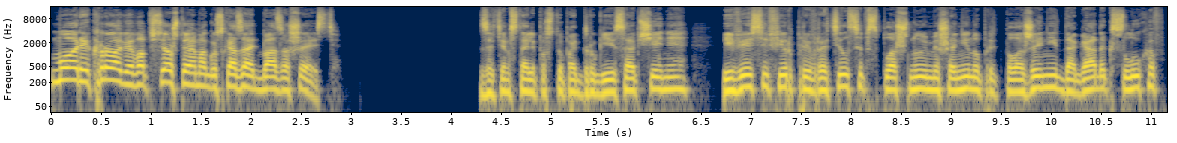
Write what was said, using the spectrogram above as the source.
Море крови, вот все, что я могу сказать, база 6. Затем стали поступать другие сообщения, и весь эфир превратился в сплошную мешанину предположений, догадок, слухов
